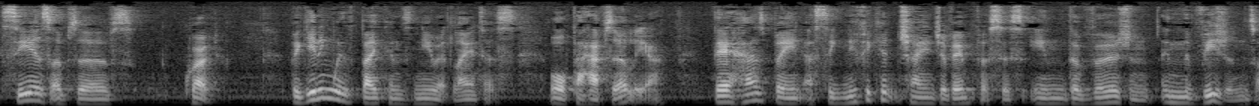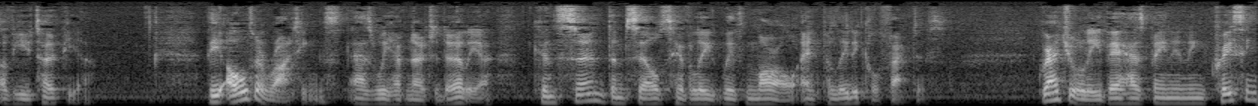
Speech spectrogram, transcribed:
Sears observes, quote, Beginning with Bacon's New Atlantis, or perhaps earlier, there has been a significant change of emphasis in the version in the visions of utopia. The older writings, as we have noted earlier, concerned themselves heavily with moral and political factors. Gradually, there has been an increasing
